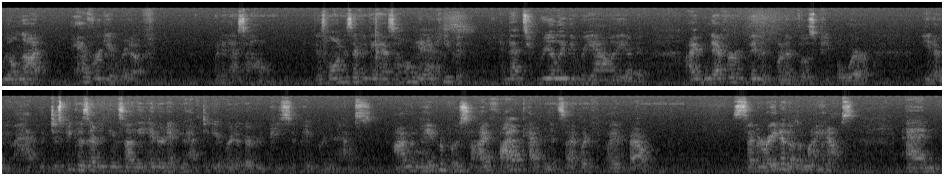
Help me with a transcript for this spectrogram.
will not ever get rid of when it has a home. As long as everything has a home, you keep it. And that's really the reality of it. I've never been one of those people where, you know, you have, just because everything's on the internet, you have to get rid of every piece of paper in your house. I'm a mm-hmm. paper person. I have file cabinets. I have like, I have about seven or eight of them in my mm-hmm. house. And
